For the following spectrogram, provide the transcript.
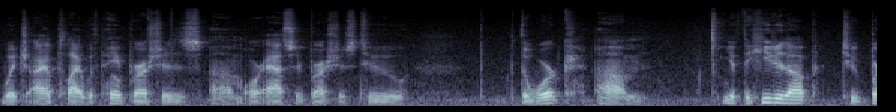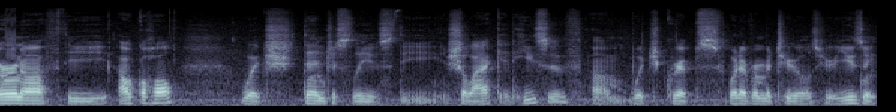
which I apply with paintbrushes um, or acid brushes to the work. Um, you have to heat it up to burn off the alcohol which then just leaves the shellac adhesive, um, which grips whatever materials you're using.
